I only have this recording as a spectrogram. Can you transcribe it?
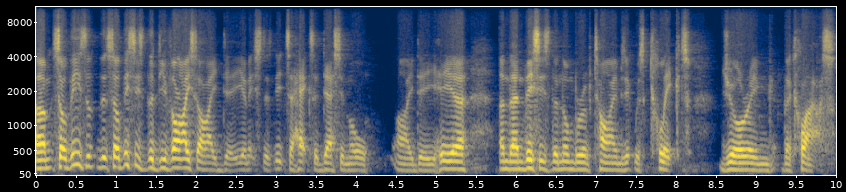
Um, so these the, so this is the device ID and it's, it's a hexadecimal ID here. And then this is the number of times it was clicked during the class.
